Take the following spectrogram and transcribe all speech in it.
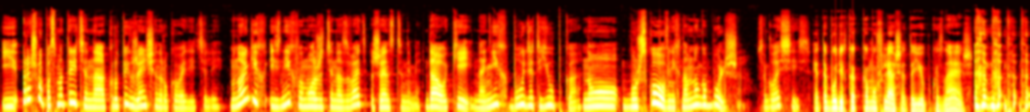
И хорошо, посмотрите на крутых женщин-руководителей. Многих из них вы можете назвать женственными. Да, окей, на них будет юбка, но мужского в них намного больше. Согласись. Это будет как камуфляж, эта юбка, знаешь? Да-да-да.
